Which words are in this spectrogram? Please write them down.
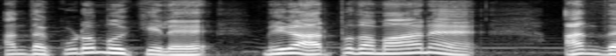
அந்த குடமூக்கிலே மிக அற்புதமான அந்த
